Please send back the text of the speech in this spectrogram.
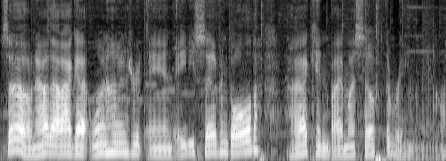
So, now that I got 187 gold, I can buy myself the ring now.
